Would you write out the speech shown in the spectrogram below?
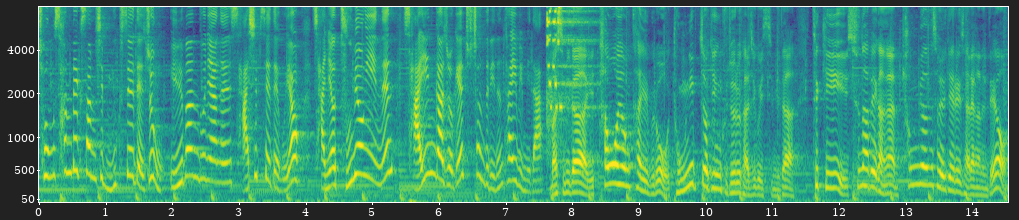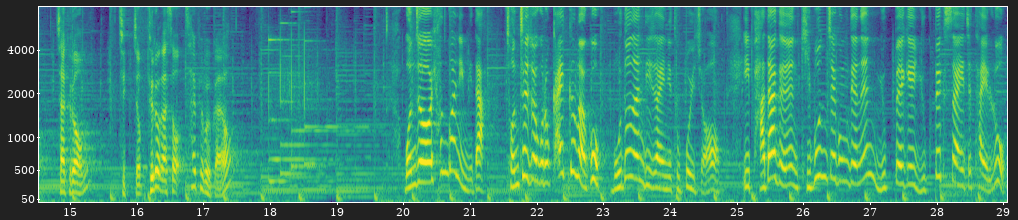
총 336세대 중 일반 분양은 40세대고요. 자녀 2명이 있는 4인 가족에 추천드리는 타입입니다. 맞습니다. 이 타워형 타입으로 독립적인 구조를 가지고 있습니다. 특히 수납에 강한 평면 설계를 자랑하는데요. 자, 그럼 직접 들어가서 살펴볼까요? 먼저 현관입니다. 전체적으로 깔끔하고 모던한 디자인이 돋보이죠. 이 바닥은 기본 제공되는 600에 600 사이즈 타일로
